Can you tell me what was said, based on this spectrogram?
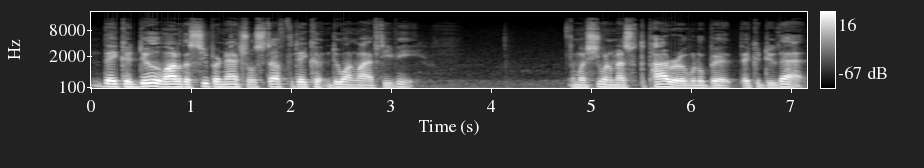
they could do a lot of the supernatural stuff that they couldn't do on live TV. Unless you want to mess with the pyro a little bit, they could do that.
